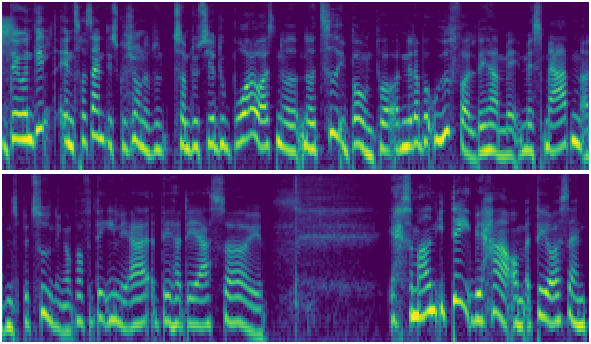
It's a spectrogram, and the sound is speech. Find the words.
Det er jo en vildt interessant diskussion, som du siger. Du bruger jo også noget, noget tid i bogen på at netop at udfolde det her med, med smerten og dens betydning, og hvorfor det egentlig er, at det her det er så... Øh, ja, så meget en idé, vi har om, at det også er en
